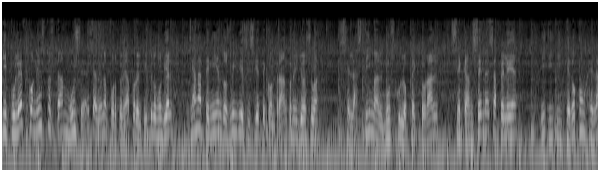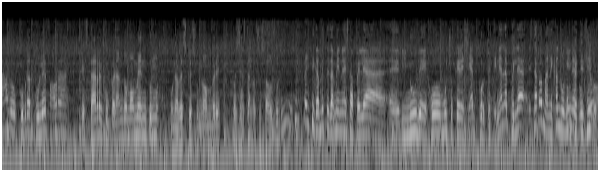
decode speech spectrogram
Y Pulev con esto está muy cerca de una oportunidad por el título mundial. Ya la tenía en 2017 contra Anthony Joshua. Se lastima el músculo pectoral, se cancela esa pelea y, y- y quedó congelado. Kubrat Pulev ahora está recuperando momentum una vez que su nombre pues ya está en los Estados Unidos. Sí, prácticamente también en esta pelea eh, Dinú dejó mucho que desear porque tenía la pelea, estaba manejando bien el boxeo,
